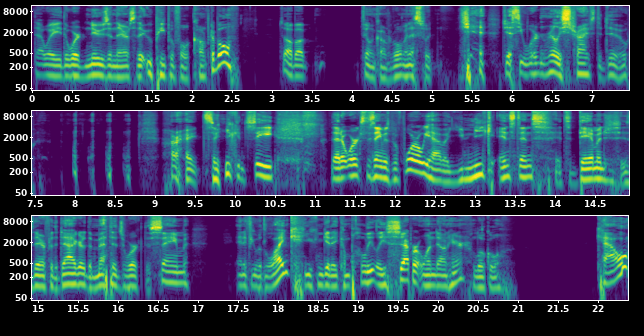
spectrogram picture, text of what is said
That way, the word new's in there so that people feel comfortable. It's all about feeling comfortable. I mean, that's what Jesse Warden really strives to do. all right, so you can see that it works the same as before. We have a unique instance. Its damage is there for the dagger. The methods work the same. And if you would like, you can get a completely separate one down here. Local cow.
